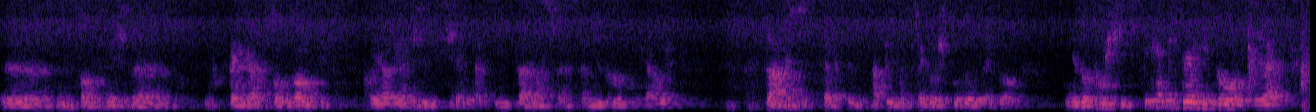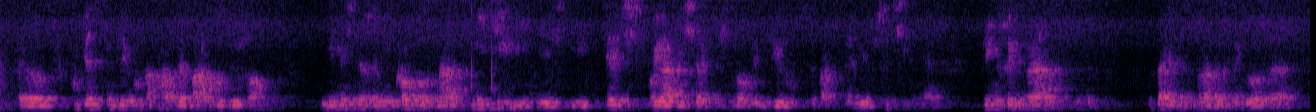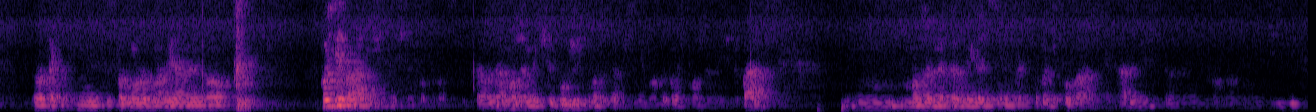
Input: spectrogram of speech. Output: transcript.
Y, Stąd myślę, w kręgach rządzących pojawia się dzisiaj taki dla nas często niezrozumiały strach czy sceptyzm, aby do czegoś podobnego nie dopuścić. Tych epidemii było jak e, w XX wieku naprawdę bardzo dużo i myślę, że nikogo z nas nie dziwi, jeśli gdzieś pojawi się jakiś nowy wirus czy bakteria. Przeciwnie, większość z nas zdaje sobie sprawę z tego, że no tak ze sobą rozmawiamy, no spodziewaliśmy się po prostu, prawda? Możemy się burzyć, może nam się nie podobać, możemy się bać, Mm, możemy pewne rzeczy nie traktować poważnie, ale myślę, że nikogo to nie dziwi.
